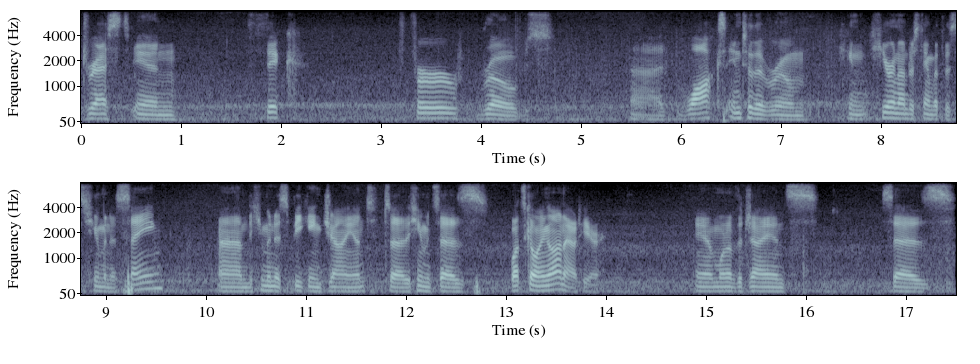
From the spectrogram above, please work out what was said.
dressed in thick fur robes uh, walks into the room. Can hear and understand what this human is saying. Um, the human is speaking giant. So the human says, What's going on out here? And one of the giants says,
